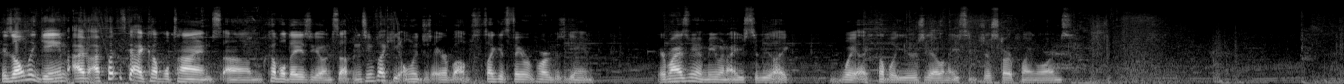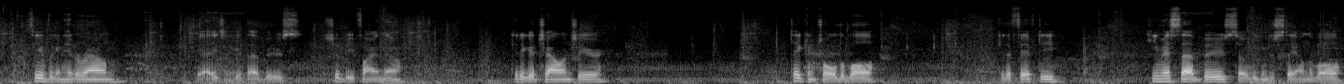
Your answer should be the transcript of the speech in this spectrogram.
His only game, I've, I've put this guy a couple times, um, a couple days ago and stuff, and it seems like he only just air bumps. It's like his favorite part of his game. It reminds me of me when I used to be like, wait, like a couple years ago when I used to just start playing ones. See if we can hit around. Yeah, he's gonna get that boost. Should be fine though. Get a good challenge here. Take control of the ball. Get a 50. He missed that boost, so we can just stay on the ball.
